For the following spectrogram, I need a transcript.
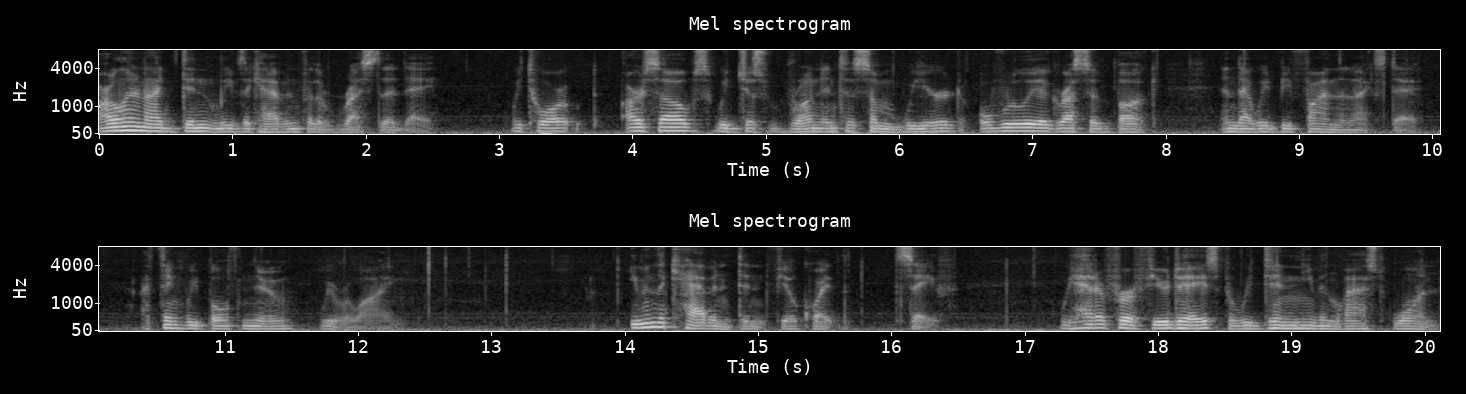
Arlen and I didn't leave the cabin for the rest of the day. We told ourselves we'd just run into some weird, overly aggressive buck and that we'd be fine the next day. I think we both knew we were lying. Even the cabin didn't feel quite safe. We had it for a few days, but we didn't even last one.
